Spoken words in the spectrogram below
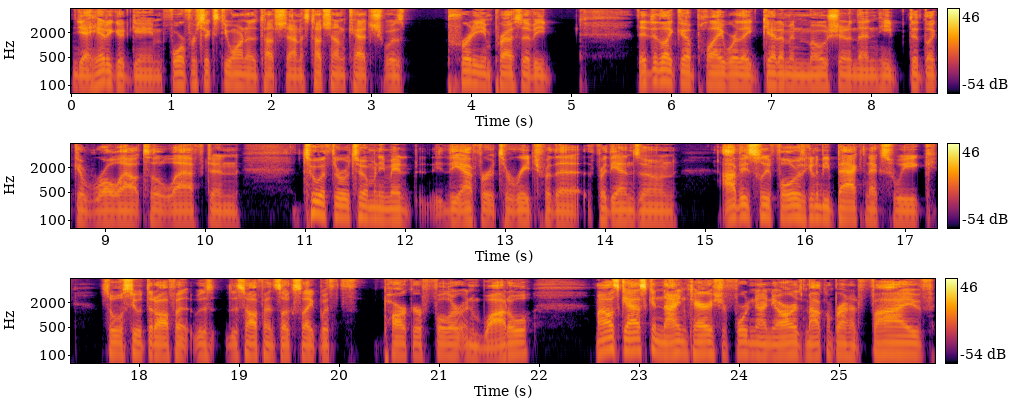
Yeah, he had a good game. Four for sixty-one and a touchdown. His touchdown catch was pretty impressive. He they did like a play where they get him in motion, and then he did like a rollout to the left, and Tua threw it to him, and he made the effort to reach for the for the end zone. Obviously, Fuller is going to be back next week, so we'll see what that offense this offense looks like with Parker, Fuller, and Waddle. Myles Gaskin nine carries for forty-nine yards. Malcolm Brown had five.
